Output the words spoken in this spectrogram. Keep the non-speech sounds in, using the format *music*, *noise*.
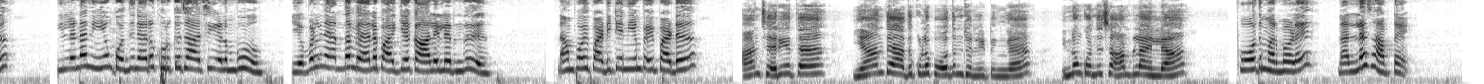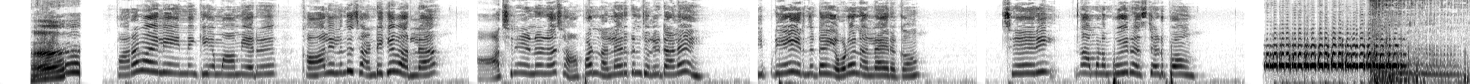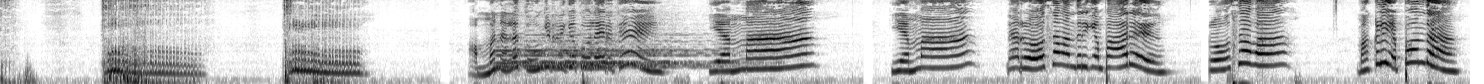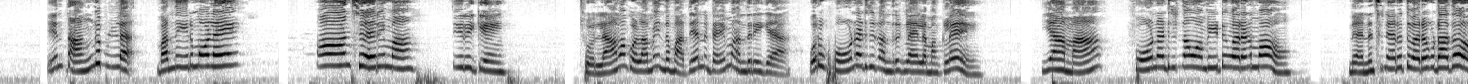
இல்லனா நீயும் கொஞ்ச நேரம் குறுக்க சாச்சி எலும்பு எவ்வளவு நேரம் தான் வேலை பாக்கியா காலையில இருந்து நான் போய் படிக்க நீயும் போய் படு. ஆ சரி அத்த. ஏன் தே அதுக்குள்ள போதும்னு சொல்லிட்டீங்க. இன்னும் கொஞ்சம் சாப்பிடலாம் இல்ல போதும் மர்மோளே நல்லா சாப்பிட்டேன். பரவாயில்லையே இன்னைக்கு என் மாமியார். காலையில இருந்து சண்டைக்கே வரல. ஆச்சரியம் என்னன்னா சாப்பாடு நல்லா இருக்குன்னு சொல்லிட்டாலே இப்படியே இருந்துட்டா எவ்வளவு நல்லா இருக்கும். சரி நம்மளும் போய் ரெஸ்ட் எடுப்போம். அம்மா நல்லா தூங்கிட்டு இருக்க போல இருக்கு. எம்மா? எம்மா? நான் ரோசா வந்திருக்கேன் பாரு. ரோசாவா மக்களே எப்போ வந்த? என் தங்க பிள்ளை. வந்து இருமோளே ஆ சரிம்மா. இருக்கேன். சொல்லாம கொள்ளாம இந்த மத்தியான டைம் வந்திருக்க ஒரு ஃபோன் அடிச்சுட்டு வந்திருக்கலாம் இல்ல மக்களே. ஏம்மா ஃபோன் அடிச்சுட்டு தான் உன் வீட்டுக்கு வரணுமோ நினைச்ச நேரத்து வரக்கூடாதோ?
